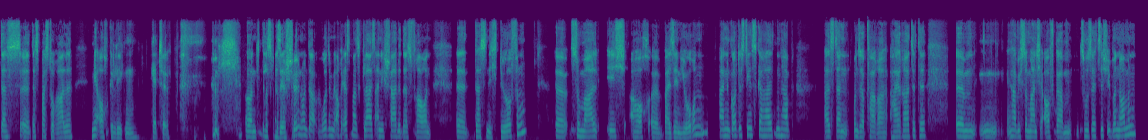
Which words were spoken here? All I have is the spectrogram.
dass äh, das Pastorale mir auch gelegen hätte. und das war sehr schön. Und da wurde mir auch erstmals klar, es ist eigentlich schade, dass Frauen äh, das nicht dürfen. Äh, zumal ich auch äh, bei Senioren einen Gottesdienst gehalten habe als dann unser Pfarrer heiratete, ähm, habe ich so manche Aufgaben zusätzlich übernommen.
